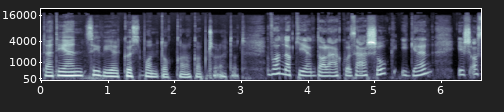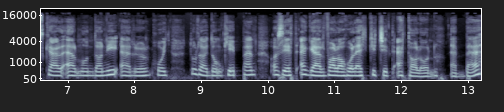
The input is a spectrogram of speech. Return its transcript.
tehát ilyen civil központokkal a kapcsolatot? Vannak ilyen találkozások, igen, és azt kell elmondani erről, hogy tulajdonképpen azért Eger valahol egy kicsit etalon ebbe,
